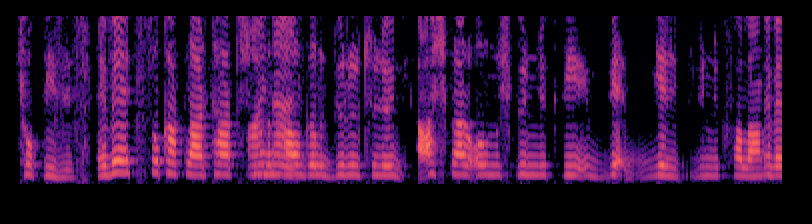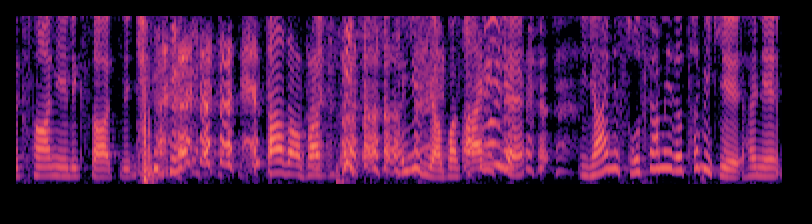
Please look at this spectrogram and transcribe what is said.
çok biziz. Evet. Sokaklar tartışmalı, Aynen. kavgalı, gürültülü, aşklar olmuş günlük bir, bir, bir günlük falan. Evet saniyelik saatlik. Daha da abart. Hayır ya bak Salise. şöyle. Yani sosyal medya tabii ki hani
